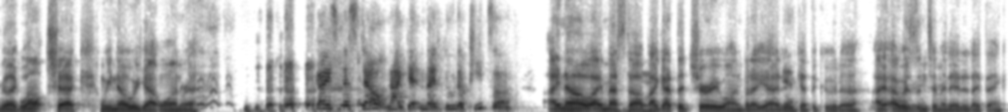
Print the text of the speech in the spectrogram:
Be like, well, check. We know we got one right. You guys missed out not getting that Gouda pizza. I know I messed up. I got the churi one, but I, yeah, I didn't Yeah. get the gouda. I, I was intimidated. I think.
